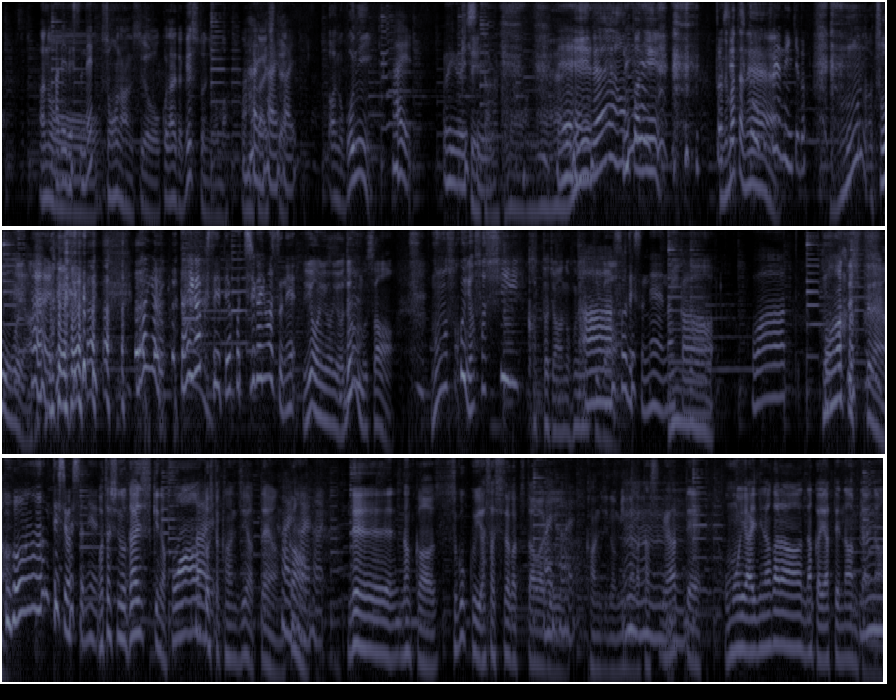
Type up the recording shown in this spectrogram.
あのーあれですね。そうなんですよ。この間ゲストにお,、ま、おはい迎えして、はいはいあの五人はい。来ていただくもうね。ねえ。いいね本当に。年でまたね。そうやねんけど。うん、そうや。はい。なんやろ大学生ってやっぱ違いますね。いやいやいや、でもさ、ものすごい優しかったじゃん、あの雰囲気が。そうですね。なんかわーって。ふわーってしてたやん。ほわーんってしましたね。私の大好きなふわーんとした感じやったやんか。はい。はいはいで、なんかすごく優しさが伝わる感じのみんなが助け合って、思いやりながらなんかやってんなみたいな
